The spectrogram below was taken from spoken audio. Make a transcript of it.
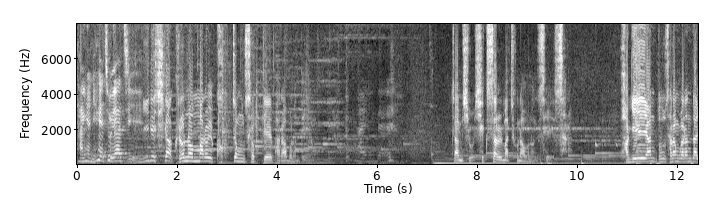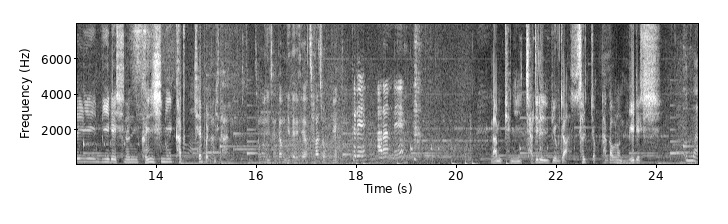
당연히 해줘야지. 미래 씨가 그런 엄마를 걱정스럽게 바라보는데요. 잠시 후 식사를 마치고 나오는 세 사람. 화기애애한 두 사람과는 달리 미래 씨는 근심이 가득해 보입니다. 장모님 잠깐만 기다리세요. 차 가져올게요. 그래, 알았네. 남편이 자리를 비우자 슬쩍 다가오는 미래 씨. 엄마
